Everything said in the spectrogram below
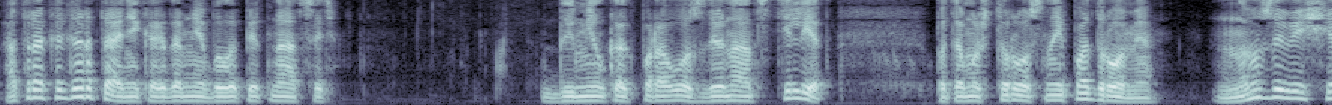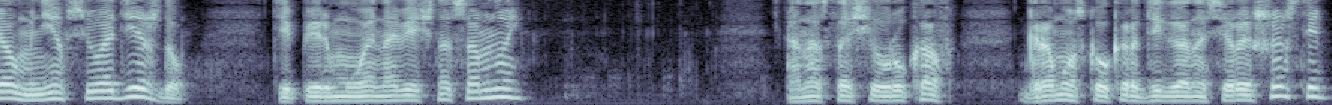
от рака гортани, когда мне было пятнадцать. Дымил, как паровоз с двенадцати лет, потому что рос на ипподроме, но завещал мне всю одежду. Теперь мой навечно со мной. Она стащила рукав громоздкого кардигана серой шерсти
